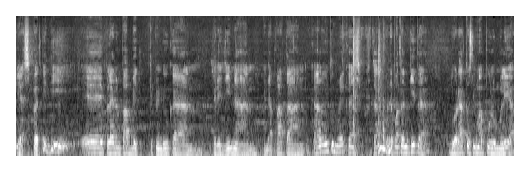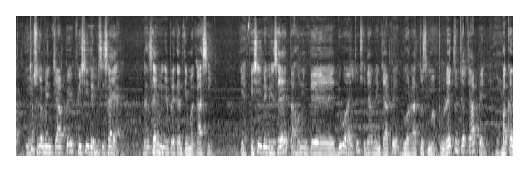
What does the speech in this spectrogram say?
Ya, seperti di eh, pelayanan publik, kependudukan, perizinan, pendapatan. Kalau itu mereka sekarang pendapatan kita 250 miliar, itu sudah mencapai visi dan misi saya. Dan saya menyampaikan terima kasih. Ya, visi dan misi saya tahun kedua itu sudah mencapai 250. Dan itu tercapai. Bahkan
